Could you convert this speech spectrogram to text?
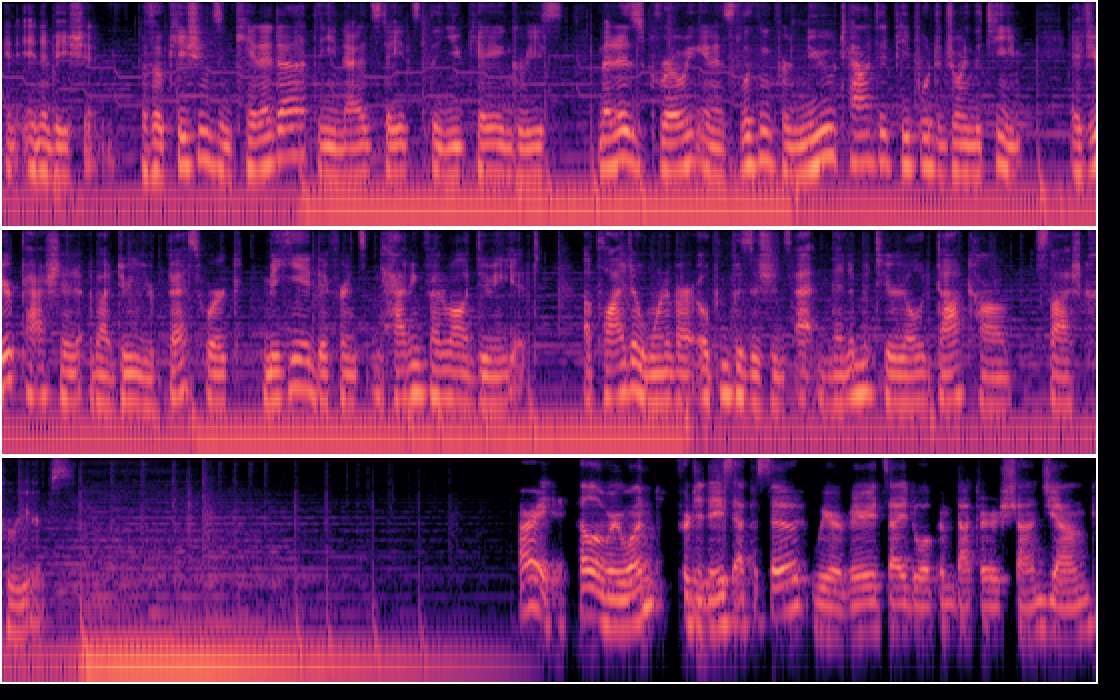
and innovation. With locations in Canada, the United States, the UK, and Greece, Meta is growing and is looking for new talented people to join the team. If you're passionate about doing your best work, making a difference, and having fun while doing it, apply to one of our open positions at metamaterial.com/careers. All right. Hello, everyone. For today's episode, we are very excited to welcome Dr. Shan Jiang.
